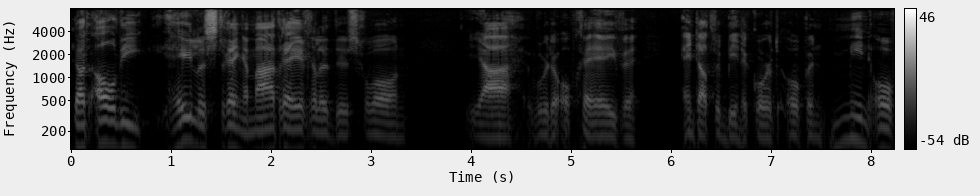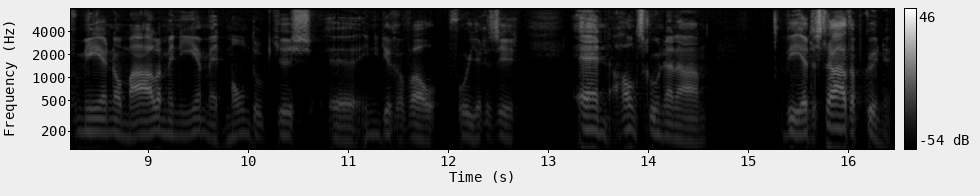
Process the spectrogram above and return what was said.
dat al die hele strenge maatregelen dus gewoon ja, worden opgeheven. En dat we binnenkort op een min of meer normale manier, met monddoekjes uh, in ieder geval voor je gezicht en handschoenen aan, weer de straat op kunnen.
